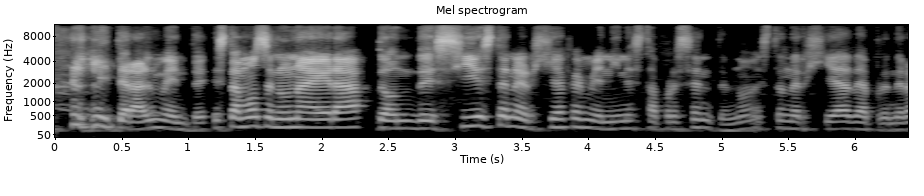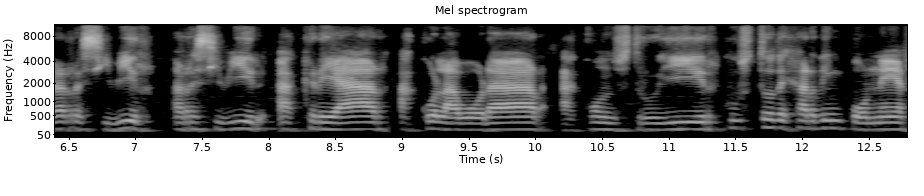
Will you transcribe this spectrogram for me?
literalmente. Estamos en una era donde sí esta energía femenina está presente, ¿no? Esta energía de aprender a recibir, a recibir, a crear, a colaborar, a construir, justo dejar de imponer,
